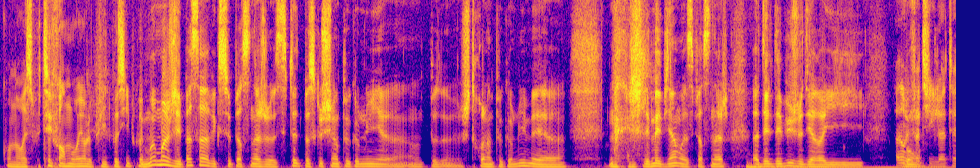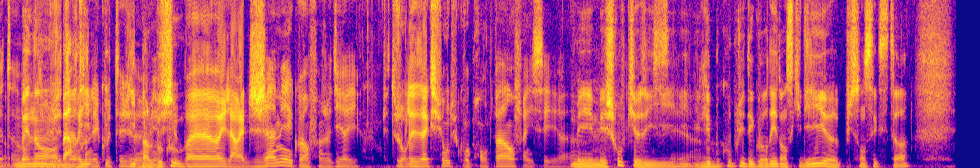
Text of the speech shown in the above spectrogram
qu'on aurait souhaité voir mourir le plus vite possible. quoi. Mais moi, moi, j'ai pas ça avec ce personnage. C'est peut-être parce que je suis un peu comme lui, euh, un peu, je troll un peu comme lui, mais, euh, mais je l'aimais bien moi ce personnage. Euh, dès le début, je veux dire, il, Ah non, Bon. il fatigue la tête. hein. Mais non, bah, il- il parle beaucoup. je- Ouais, ouais, il arrête jamais, quoi. Enfin, je veux dire, il toujours des actions, tu comprends pas. Enfin, il s'est. euh, Mais, mais je trouve qu'il euh, il est beaucoup plus dégourdi dans ce qu'il dit, euh, plus sensé, etc.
